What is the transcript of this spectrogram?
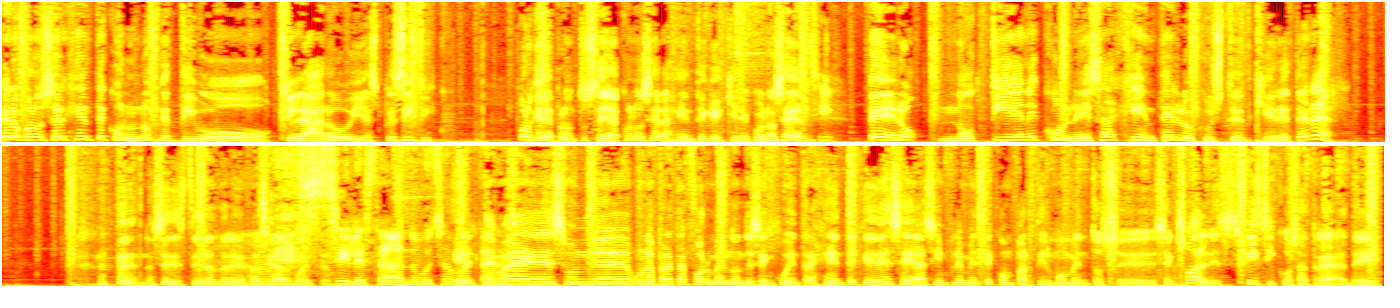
pero conocer gente con un objetivo claro y específico. Porque de pronto usted ya conoce a la gente que quiere conocer, Sí. pero no tiene con esa gente lo que usted quiere tener. no sé estoy dándole demasiadas vueltas. Sí, le está dando muchas El vueltas. tema es un, eh, una plataforma en donde se encuentra gente que desea simplemente compartir momentos eh, sexuales, físicos, de,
